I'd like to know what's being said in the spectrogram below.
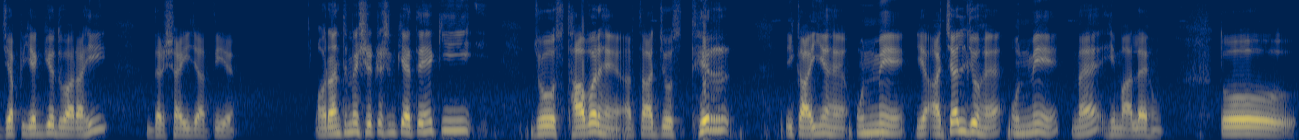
जप यज्ञ द्वारा ही दर्शाई जाती है। और अंत में श्री कृष्ण कहते हैं कि जो स्थावर हैं, अर्थात जो स्थिर इकाइयाँ हैं, उनमें या अचल जो हैं, उनमें मैं हिमालय हूँ। तो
